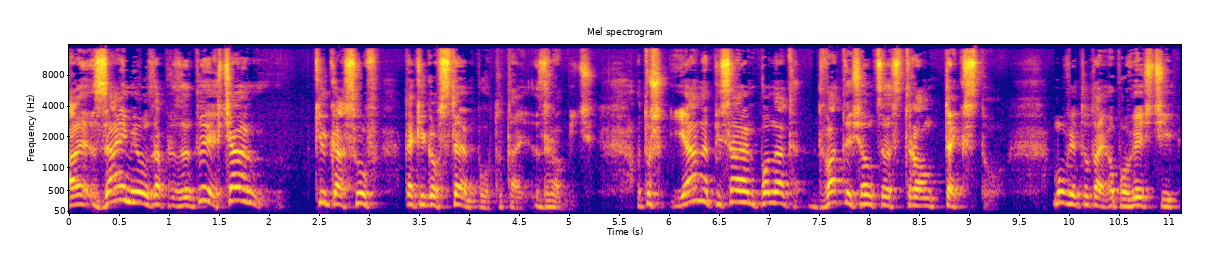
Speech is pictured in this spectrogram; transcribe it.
Ale zanim ją zaprezentuję, chciałem kilka słów takiego wstępu tutaj zrobić. Otóż ja napisałem ponad 2000 stron tekstu. Mówię tutaj o powieści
